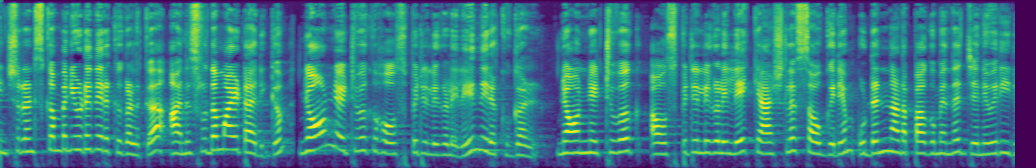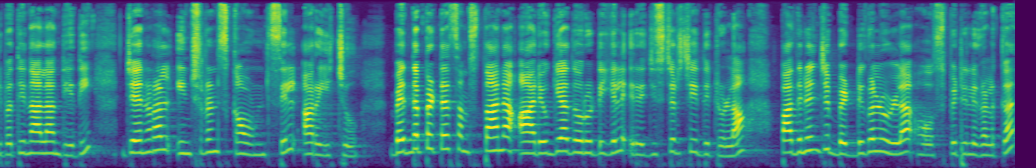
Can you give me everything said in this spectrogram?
ഇൻഷുറൻസ് കമ്പനിയുടെ നിരക്കുകൾക്ക് അനുസൃതമായിട്ടായിരിക്കും നോൺ നെറ്റ്വർക്ക് ഹോസ്പിറ്റലുകളിലെ നിരക്കുകൾ. നോൺ നെറ്റ്വർക്ക് ഹോസ്പിറ്റലുകളിലെ ക്യാഷ്ലെസ് സൗകര്യം ഉടൻ നടപ്പാകുമെന്ന് ജനുവരി ഇരുപത്തിനാലാം തീയതി ജനറൽ ഇൻഷുറൻസ് കൗൺസിൽ അറിയിച്ചു. ബന്ധപ്പെട്ട സംസ്ഥാന ആരോഗ്യ അതോറിറ്റിയിൽ രജിസ്റ്റർ ചെയ്തിട്ടുള്ള പതിനഞ്ച് ബെഡുകളുള്ള ഹോസ്പിറ്റലുകൾക്ക്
